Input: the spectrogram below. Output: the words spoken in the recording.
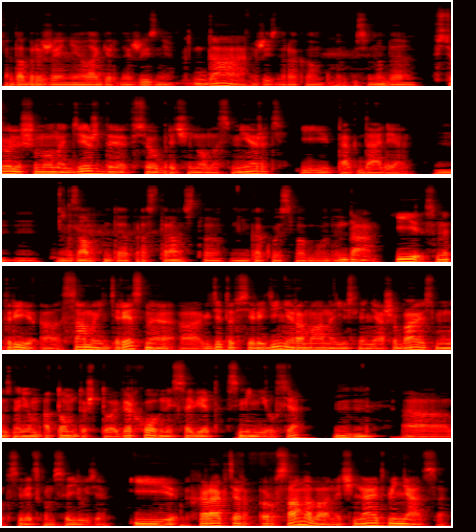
Отображение лагерной жизни, да, жизнь в раковом корпусе, ну да. все лишено надежды, все обречено на смерть и так далее. Мгм. Замкнутое пространство, никакой свободы. Да. И смотри, а, самое интересное, а, где-то в середине романа, если я не ошибаюсь, мы узнаем о том, то, что Верховный Совет сменился а, в Советском Союзе. И характер Русанова начинает меняться.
